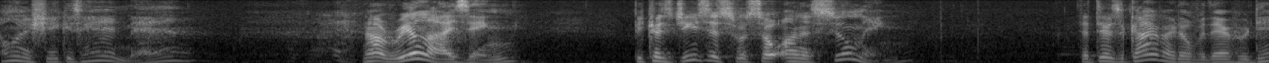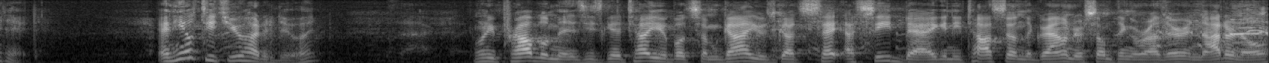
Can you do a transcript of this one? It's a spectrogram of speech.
I want to shake his hand, man. Not realizing, because Jesus was so unassuming, that there's a guy right over there who did it. And he'll teach you how to do it. The only problem is he's going to tell you about some guy who's got a seed bag and he tossed it on the ground or something or other, and I don't know.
